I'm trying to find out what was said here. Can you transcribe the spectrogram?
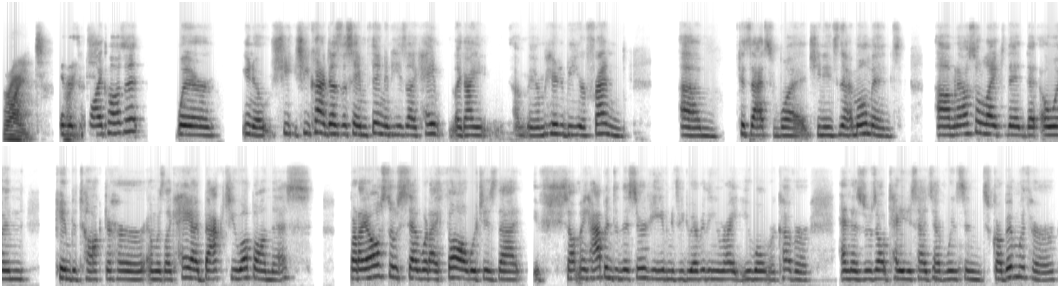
Right. In right. the supply closet, where you know she she kind of does the same thing, and he's like, "Hey, like I I'm, I'm here to be your friend," um, because that's what she needs in that moment. Um, and I also liked that that Owen came to talk to her and was like, Hey, I backed you up on this. But I also said what I thought, which is that if something happens in this surgery, even if you do everything right, you won't recover. And as a result, Teddy decides to have Winston scrub in with her,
